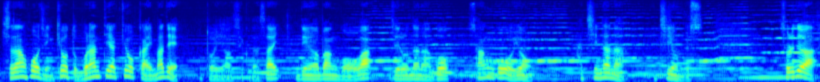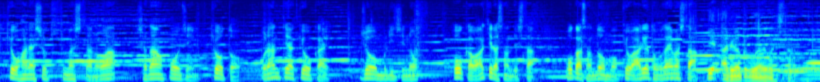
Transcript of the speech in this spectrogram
社団法人京都ボランティア協会までお問い合わせください。電話番号は075-354-8714です。それでは今日お話を聞きましたのは社団法人京都ボランティア協会常務理事の大川明さんでした。大川さんどうも今日はありがとうございました。いえありがとうございました。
